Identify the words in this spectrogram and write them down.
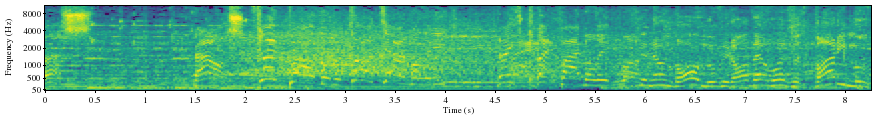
Russ. Bounce. Good ball movement. Throw it down, Malik. Nice cut by Malik Not a known ball movement. All that was was body movement.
